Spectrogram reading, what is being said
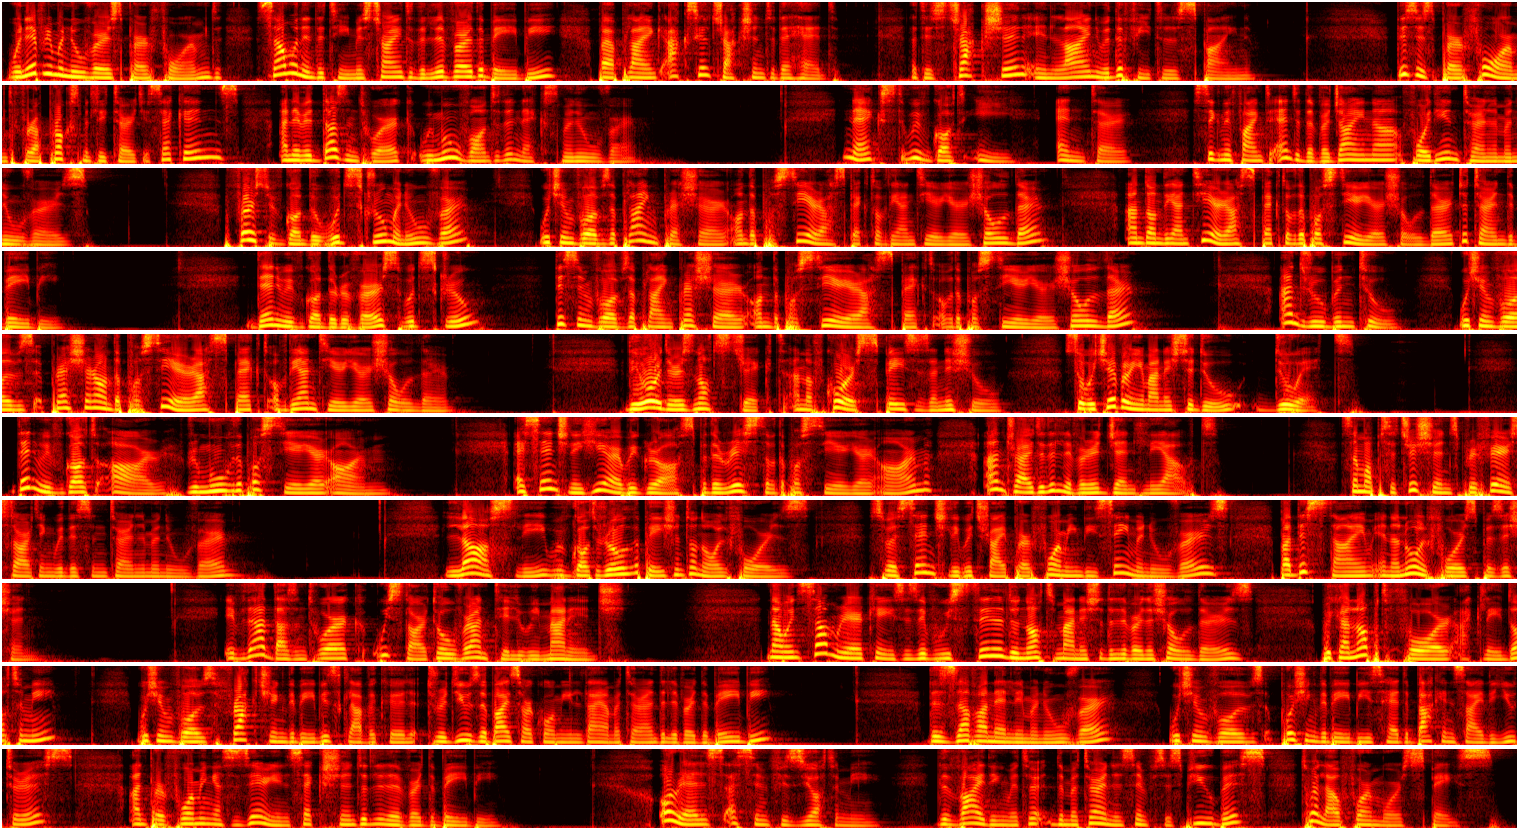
When every maneuver is performed, someone in the team is trying to deliver the baby by applying axial traction to the head, that is, traction in line with the fetal spine. This is performed for approximately 30 seconds, and if it doesn't work, we move on to the next maneuver. Next, we've got E, enter, signifying to enter the vagina for the internal maneuvers. First, we've got the wood screw maneuver, which involves applying pressure on the posterior aspect of the anterior shoulder and on the anterior aspect of the posterior shoulder to turn the baby. Then we've got the reverse wood screw. This involves applying pressure on the posterior aspect of the posterior shoulder. And Rubin 2, which involves pressure on the posterior aspect of the anterior shoulder. The order is not strict, and of course, space is an issue, So whichever you manage to do, do it. Then we've got R, remove the posterior arm. Essentially here we grasp the wrist of the posterior arm and try to deliver it gently out. Some obstetricians prefer starting with this internal maneuver. Lastly, we've got to roll the patient on all fours. So essentially we try performing these same maneuvers, but this time in an all fours position. If that doesn't work, we start over until we manage. Now in some rare cases, if we still do not manage to deliver the shoulders, we can opt for a cleidotomy, which involves fracturing the baby's clavicle to reduce the bisacromial diameter and deliver the baby. The Zavanelli maneuver, which involves pushing the baby's head back inside the uterus and performing a cesarean section to deliver the baby. Or else a symphysiotomy, dividing mater the maternal symphysis pubis to allow for more space.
